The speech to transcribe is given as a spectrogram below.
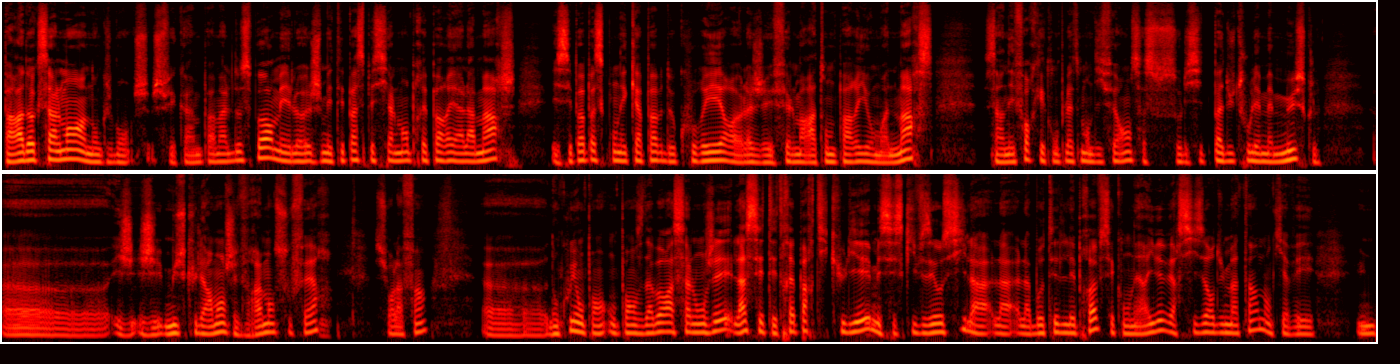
paradoxalement, hein, je, fais quand même pas mal de sport, mais le, je m'étais pas spécialement préparé à la marche. Et c'est pas parce qu'on est capable de courir. Euh, là, j'avais fait le marathon de Paris au mois de mars. C'est un effort qui est complètement différent. Ça sollicite pas du tout les mêmes muscles. j'ai, musculairement, j'ai vraiment souffert sur la fin. Euh, donc oui, on, pense d'abord à s'allonger. Là, c'était très particulier, mais c'est ce qui faisait aussi la, beauté de l'épreuve, c'est qu'on est arrivé vers 6 heures du matin, donc il y avait une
